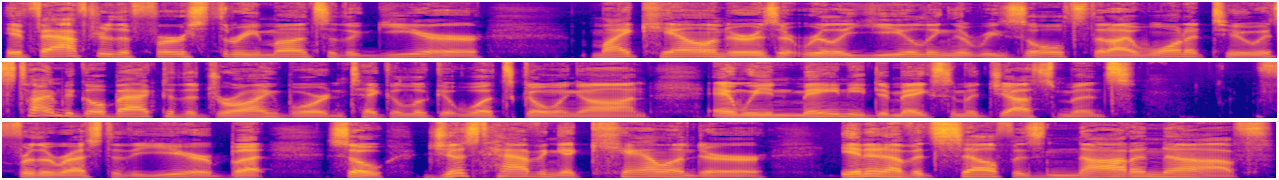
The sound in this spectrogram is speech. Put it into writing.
if after the first three months of the year, my calendar isn't really yielding the results that I want it to, it's time to go back to the drawing board and take a look at what's going on. And we may need to make some adjustments for the rest of the year. But so just having a calendar in and of itself is not enough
